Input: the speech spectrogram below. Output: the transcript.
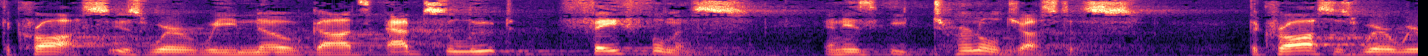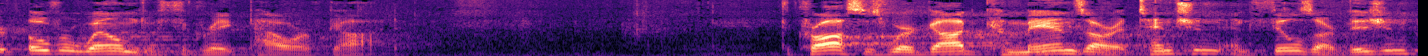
The cross is where we know God's absolute faithfulness and his eternal justice. The cross is where we're overwhelmed with the great power of God. The cross is where God commands our attention and fills our vision.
